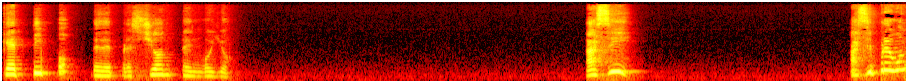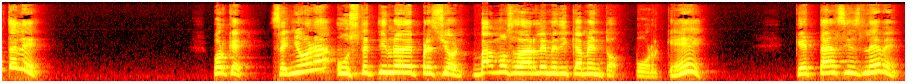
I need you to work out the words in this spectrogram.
¿qué tipo de depresión tengo yo? Así. Así pregúntale. Porque, señora, usted tiene una depresión, vamos a darle medicamento. ¿Por qué? ¿Qué tal si es leve?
